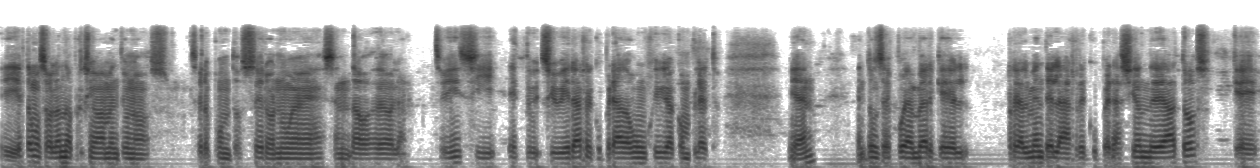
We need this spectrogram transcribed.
Y estamos hablando aproximadamente unos 0.09 centavos de dólar. ¿sí? Si, si hubiera recuperado un giga completo. Bien, entonces pueden ver que realmente la recuperación de datos que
